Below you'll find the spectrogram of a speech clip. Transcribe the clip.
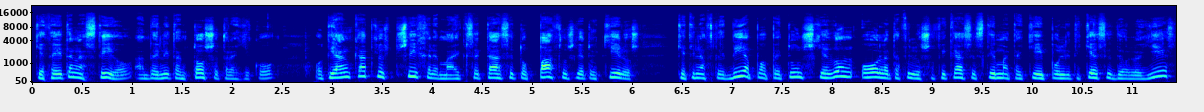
Και θα ήταν αστείο, αν δεν ήταν τόσο τραγικό, ότι αν κάποιος ψύχρεμα εξετάσει το πάθος για το κύρος και την αυθεντία που απαιτούν σχεδόν όλα τα φιλοσοφικά συστήματα και οι πολιτικές ιδεολογίες,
